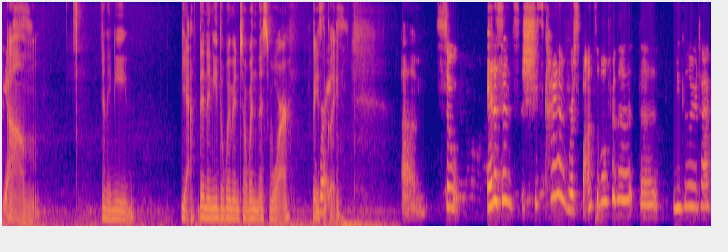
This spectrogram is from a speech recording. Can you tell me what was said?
yes. Um, and they need, yeah. Then they need the women to win this war, basically. Right. Um so in a sense, she's kind of responsible for the the nuclear attack.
